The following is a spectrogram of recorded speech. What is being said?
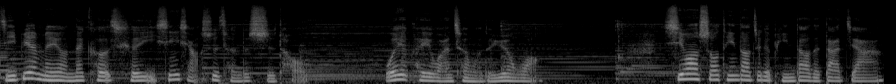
即便没有那颗可以心想事成的石头，我也可以完成我的愿望。希望收听到这个频道的大家。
